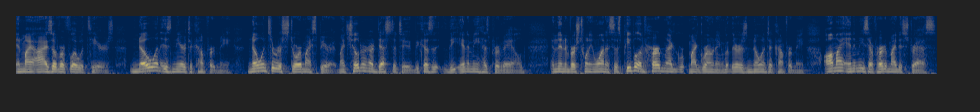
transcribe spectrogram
and my eyes overflow with tears. No one is near to comfort me, no one to restore my spirit. My children are destitute because the enemy has prevailed. And then in verse 21, it says, People have heard my, my groaning, but there is no one to comfort me. All my enemies have heard of my distress.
